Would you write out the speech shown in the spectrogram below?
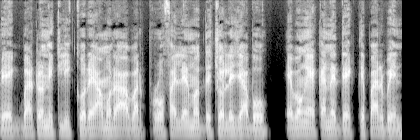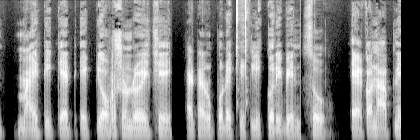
ব্যাক বাটনে ক্লিক করে আমরা আবার প্রোফাইলের মধ্যে চলে যাব, এবং এখানে দেখতে পারবেন মাই টিকেট একটি অপশন রয়েছে, এটার উপর একটি ক্লিক করিবেন। সো এখন আপনি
